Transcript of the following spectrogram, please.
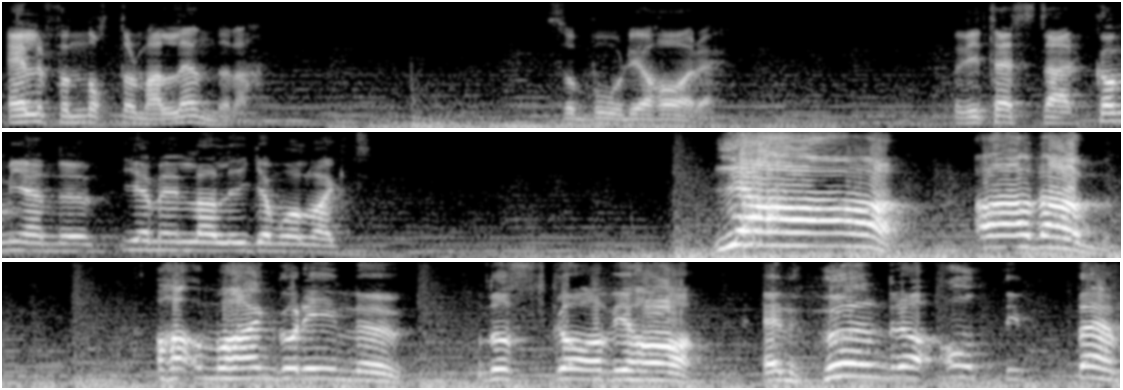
Eller från något av de här länderna. Så borde jag ha det. Vi testar. Kom igen nu, ge mig en La Liga målvakt. Ja! Adam! Om han går in nu, då ska vi ha en 185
